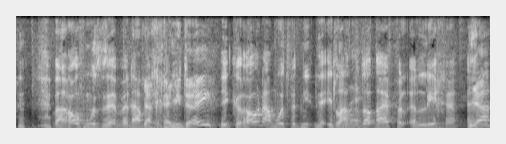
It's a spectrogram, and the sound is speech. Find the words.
Waarover moeten we het hebben? Nou, Ja, geen idee. Die corona moeten we het niet... Laten we dat nou even eh, liggen. Ja,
